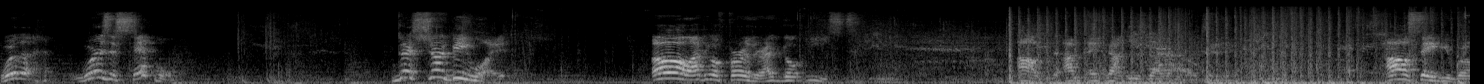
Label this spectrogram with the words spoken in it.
Where the? Where's the sample? There should be one. Oh, I have to go further. I have to go east. Oh, I'm, it's not east. You. I'll save you, bro.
